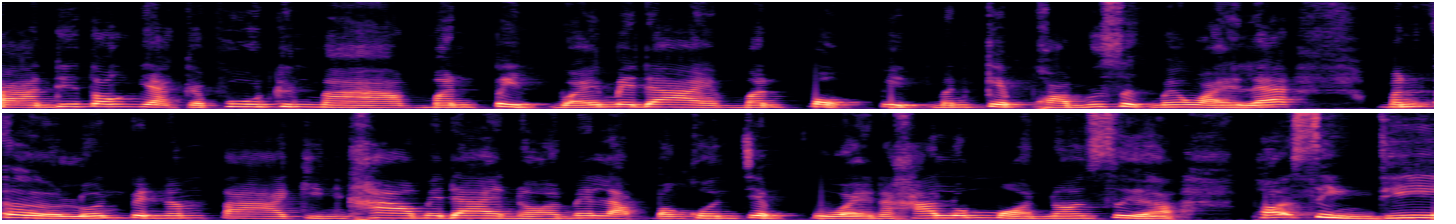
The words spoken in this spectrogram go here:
การที่ต้องอยากจะพูดขึ้นมา มันปิดไว้ไม่ได้ มันปกปิด มันเก็บความรู้สึกไม่ไหวและ มันเอ่อล้นเป็นน้ำตา กินข้าวไม่ได้ นอนไม่หลับ บางคนเจ็บป่วยนะคะ ล้มหมอนนอนเสื่อเพราะสิ่งที่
